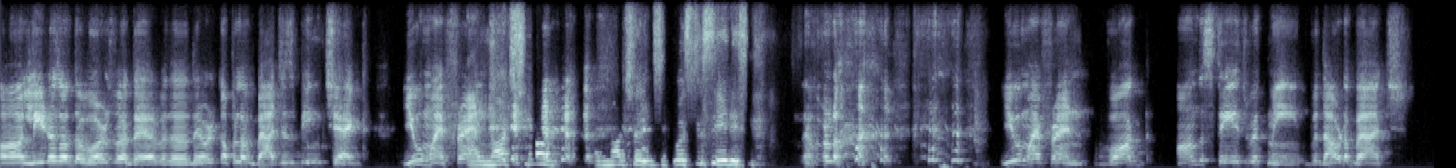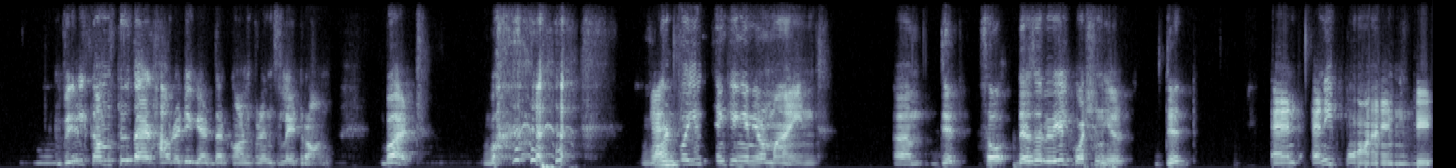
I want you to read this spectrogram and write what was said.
uh, leaders of the world were there, whether there were a couple of badges being checked. You, my friend. I'm not sure. I'm not sure you're supposed to say this. you, my friend, walked on the stage with me without a badge we will come to that how did you get that conference later on but what And- were you thinking in your mind um, did so there's a real question here did at any point did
